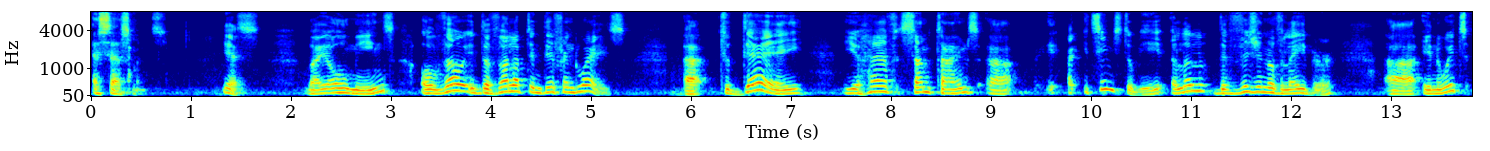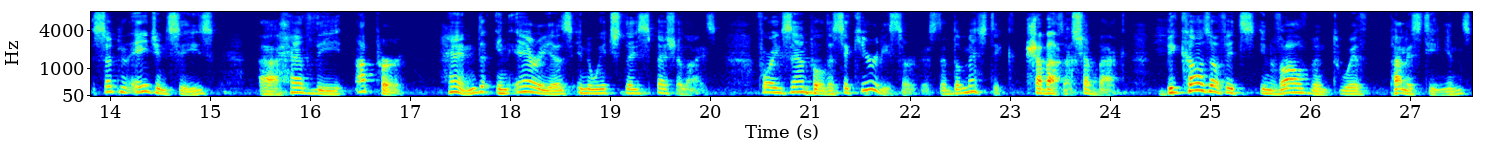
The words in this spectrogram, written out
assessments. Yes, by all means, although it developed in different ways. Uh, today, you have sometimes, uh, it, it, seems to be, a little division of labor uh, in which certain agencies uh, have the upper hand in areas in which they specialize. For example, the security service, the domestic Shabak. Shabak, because of its involvement with Palestinians,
